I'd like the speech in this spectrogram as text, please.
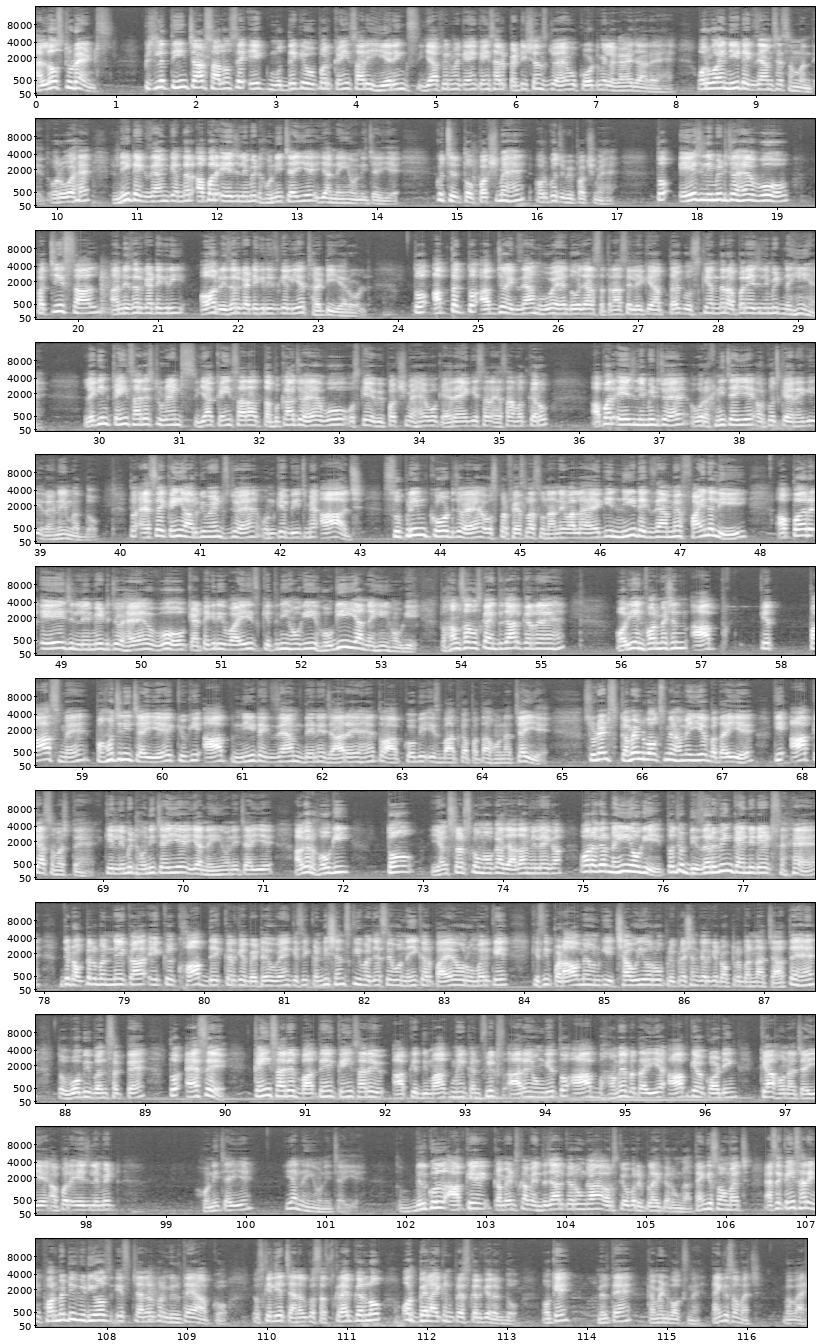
Hello students पिछले तीन चार सालों से एक मुद्दे के ऊपर कई सारी हियरिंग्स या फिर मैं कहीं कई सारे पेटिशंस जो है वो कोर्ट में लगाए जा रहे हैं और वो है नीट एग्ज़ाम से संबंधित और वो है नीट एग्ज़ाम के अंदर अपर एज लिमिट होनी चाहिए या नहीं होनी चाहिए। कुछ तो पक्ष में है और कुछ विपक्ष में है। तो एज लिमिट जो है वो 25 साल अनरिजर्व कैटेगरी और रिज़र्व कैटेगरीज के लिए 30 ईयर ओल्ड तो अब तक तो अब जो एग्ज़ाम हुए हैं 2017 से लेके अब तक उसके अंदर अपर एज लिमिट नहीं है। लेकिन कई सारे स्टूडेंट्स या कई सारा तबका जो है, वो उसके विपक्ष में है, वो कह रहे हैं कि, सर, ऐसा मत करो। अपर एज लिमिट जो है, वो रखनी चाहिए और कुछ कह रहे हैं कि, रहने ही मत दो। तो ऐसे कई आर्ग्यूमेंट्स जो है, उनके बीच में आज सुप्रीम कोर्ट जो है, उस पर फैसला सुनाने वाला है कि नीट एग्ज़ाम में फाइनली अपर एज लिमिट जो है, वो कैटेगरी वाइज कितनी होगी होगी या नहीं होगी? तो हम सब उसका इंतज़ार कर रहे हैं। और ये इंफॉर्मेशन आपके पास में पहुंचनी चाहिए, क्योंकि आप नीट एग्ज़ाम देने जा रहे हैं तो आपको भी इस बात का पता होना चाहिए। स्टूडेंट्स कमेंट बॉक्स में हमें यह बताइए कि आप क्या समझते हैं, कि लिमिट होनी चाहिए या नहीं होनी चाहिए। अगर होगी तो यंगस्टर्स को मौका ज़्यादा मिलेगा। और अगर नहीं होगी तो जो डिजर्विंग कैंडिडेट्स हैं, जो डॉक्टर बनने का एक ख्वाब देख करके बैठे हुए हैं, किसी कंडीशंस की वजह से वो नहीं कर पाए और उम्र के किसी पड़ाव में उनकी इच्छा हुई और वो प्रिपरेशन करके डॉक्टर बनना चाहते हैं तो वो भी बन सकते हैं। तो ऐसे कई सारे बातें, कई सारे आपके दिमाग में कंफ्लिक्ट आ रहे होंगे तो आप हमें बताइए, आपके अकॉर्डिंग क्या होना चाहिए? अपर एज लिमिट होनी चाहिए या नहीं होनी चाहिए? तो बिल्कुल आपके कमेंट्स का मैं इंतज़ार करूँगा और उसके ऊपर रिप्लाई करूँगा। थैंक यू सो मच ऐसे कई सारे इन्फॉर्मेटिव वीडियोस इस चैनल पर मिलते हैं आपको। उसके लिए चैनल को सब्सक्राइब कर लो और बेल आइकन प्रेस करके रख दो। ओके मिलते हैं कमेंट बॉक्स में. Thank you so much bye bye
